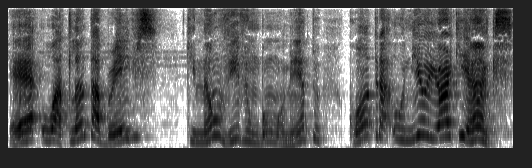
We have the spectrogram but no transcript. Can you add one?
é o Atlanta Braves, que não vive um bom momento, contra o New York Yankees.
